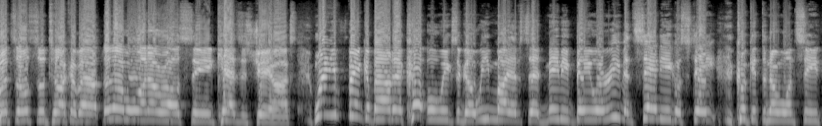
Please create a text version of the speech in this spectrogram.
Let's also talk about the number one overall seed, Kansas Jayhawks. When you think about it, a couple weeks ago, we might have said maybe Baylor or even San Diego State could get the number one seed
